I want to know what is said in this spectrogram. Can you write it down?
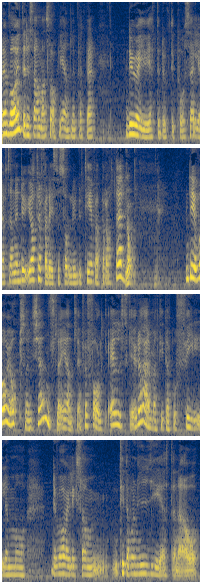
Men var inte det samma sak egentligen Petter? Du är ju jätteduktig på att sälja. För när du, jag träffade dig så sålde du TV-apparater. Ja, Det var ju också en känsla egentligen. För folk älskar ju det här med att titta på film och det var ju liksom titta på nyheterna och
